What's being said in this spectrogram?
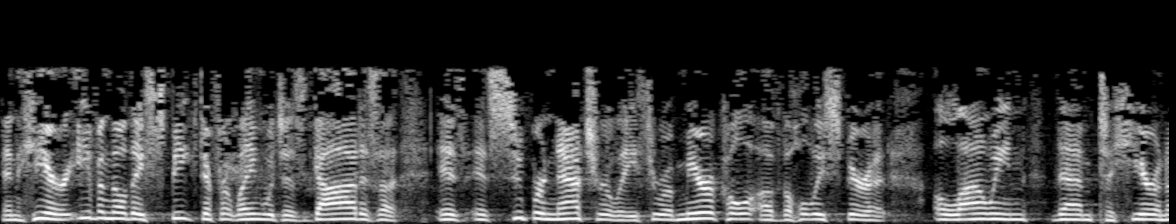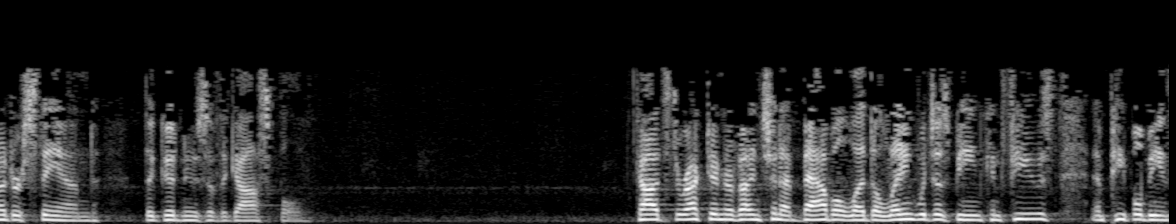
And here, even though they speak different languages, God is, a, is, is supernaturally, through a miracle of the Holy Spirit, allowing them to hear and understand the good news of the gospel. God's direct intervention at Babel led to languages being confused and people being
